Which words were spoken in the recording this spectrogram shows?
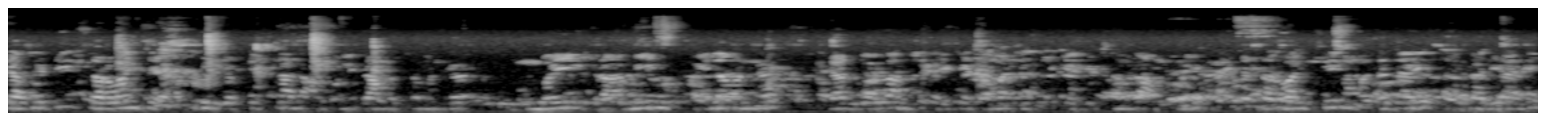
त्यासाठी सर्वांचे अब्दुल प्रतिष्ठान आंबोली ग्रामस्थ मंडळ मुंबई ग्रामीण महिला मंडळ त्याचबरोबर आमच्या क्रिकेट समाज क्रिकेट संघ आंबोली त्या सर्वांची मदत आहे सहकार्य आहे.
